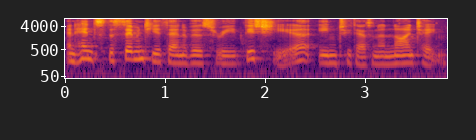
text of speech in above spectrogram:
And hence the 70th anniversary this year in 2019.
